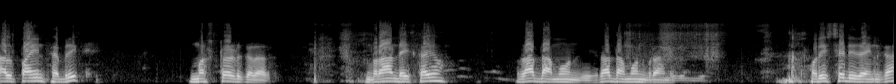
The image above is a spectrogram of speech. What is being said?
alpine fabric mustard colour brand है इसका यो? राधा मोहन जी, राधा मोहन ब्रांड जी। और इससे डिज़ाइन का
